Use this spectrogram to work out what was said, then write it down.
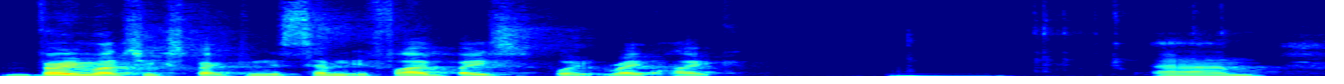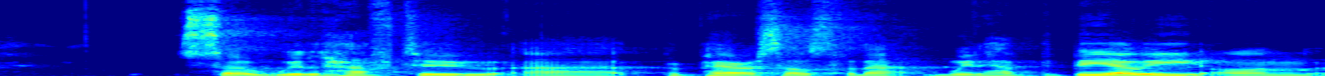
Very much expecting a 75 basis point rate hike. Um, so we'll have to uh, prepare ourselves for that. We'll have the BOE on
